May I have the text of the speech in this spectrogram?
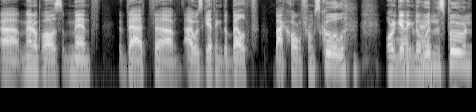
uh, menopause meant that um, I was getting the belt back home from school, or getting the wooden spoon,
